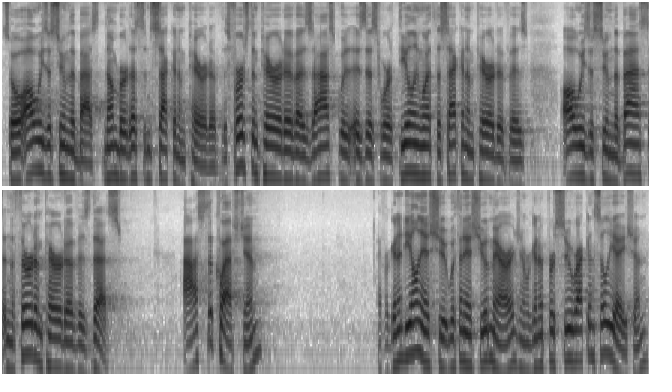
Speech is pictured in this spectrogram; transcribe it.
So always assume the best. Number, that's the second imperative. The first imperative, as asked, is this worth dealing with? The second imperative is always assume the best. And the third imperative is this ask the question if we're going to deal an issue, with an issue of marriage and we're going to pursue reconciliation,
